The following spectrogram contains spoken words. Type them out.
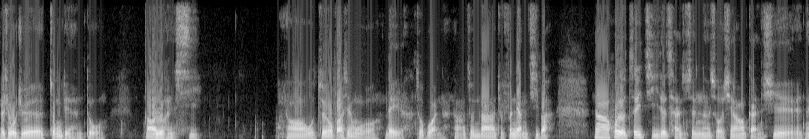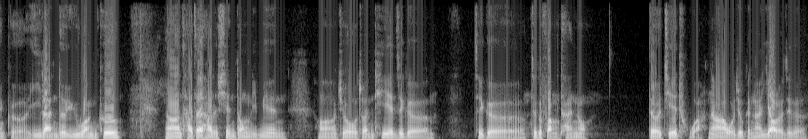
而且我觉得重点很多，然后又很细。然后我最后发现我累了，做不完了，那就那就分两集吧。那会有这一集的产生呢，首先要感谢那个宜兰的鱼丸哥，那他在他的线动里面啊、就转贴这个这个这个访谈哦的截图啊，那我就跟他要了这个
